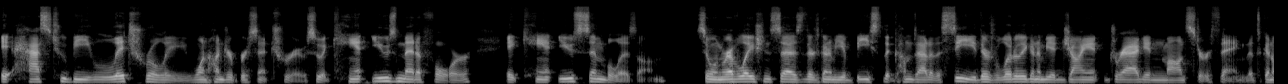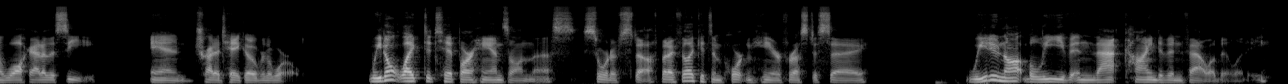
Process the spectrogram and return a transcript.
it has to be literally 100% true. So it can't use metaphor, it can't use symbolism. So when Revelation says there's going to be a beast that comes out of the sea, there's literally going to be a giant dragon monster thing that's going to walk out of the sea and try to take over the world. We don't like to tip our hands on this sort of stuff, but I feel like it's important here for us to say we do not believe in that kind of infallibility.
